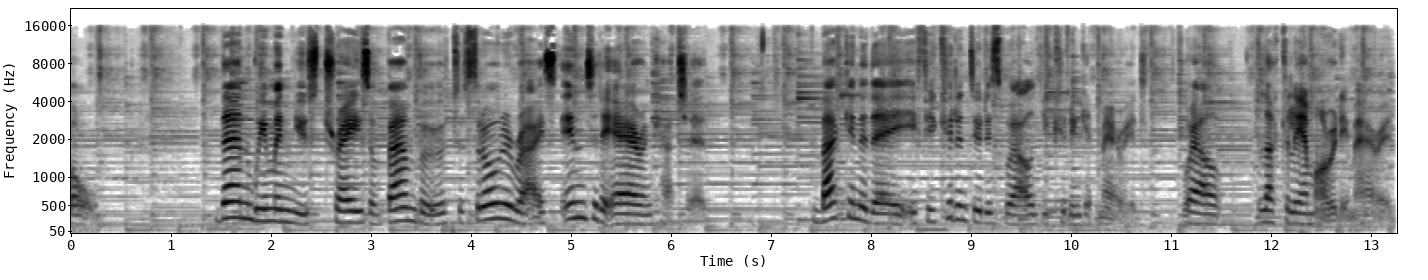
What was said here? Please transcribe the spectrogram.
bowl. Then women use trays of bamboo to throw the rice into the air and catch it. Back in the day, if you couldn't do this well, you couldn't get married. Well, luckily I'm already married.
